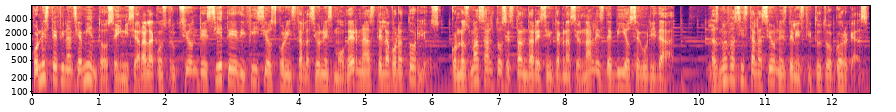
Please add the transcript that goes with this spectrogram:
Con este financiamiento se iniciará la construcción de siete edificios con instalaciones modernas de laboratorios, con los más altos estándares internacionales de bioseguridad. Las nuevas instalaciones del Instituto Gorgas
